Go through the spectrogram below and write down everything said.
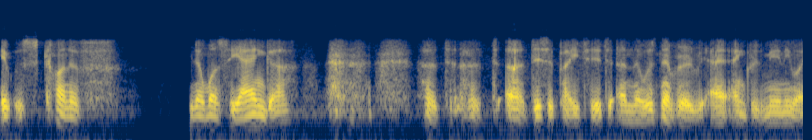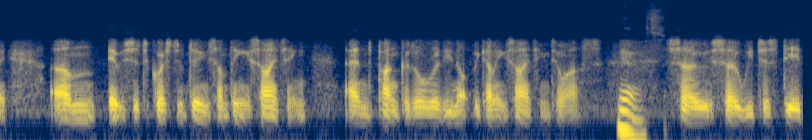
it was kind of, you know, once the anger had, had uh, dissipated, and there was never anger in me anyway. Um, it was just a question of doing something exciting, and punk had already not become exciting to us. Yes. So so we just did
